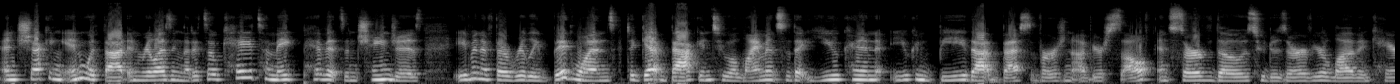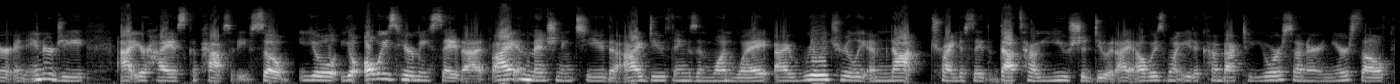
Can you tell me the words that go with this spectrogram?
and checking in with that and realizing that it's okay to make pivots and changes even if they're really big ones to get back into alignment so that you can you can be that best version of yourself and serve those who deserve your love and care and energy at your highest capacity. So you'll you'll always hear me say that. If I am mentioning to you that I do things in one way, I really truly am not trying to say that that's how you should do it. I always want you to come back to your center and yourself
